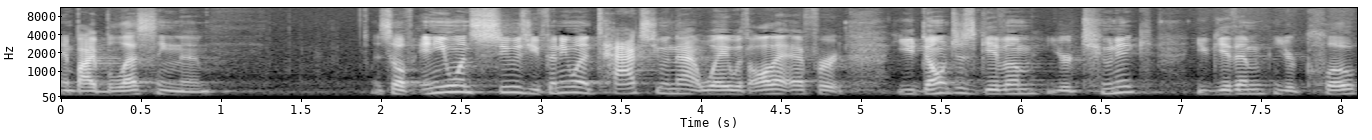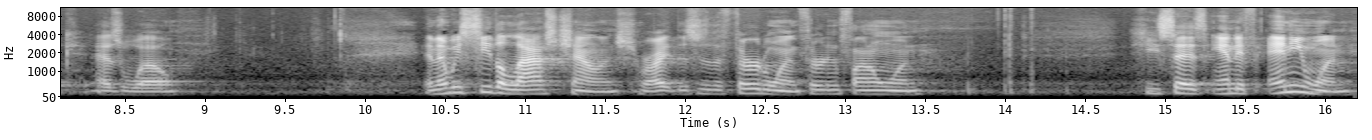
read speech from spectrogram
and by blessing them. And so, if anyone sues you, if anyone attacks you in that way with all that effort, you don't just give them your tunic, you give them your cloak as well. And then we see the last challenge, right? This is the third one, third and final one he says, And if anyone,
